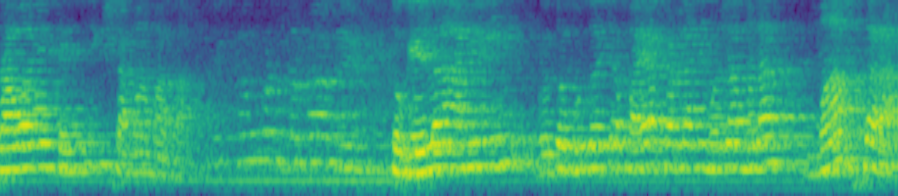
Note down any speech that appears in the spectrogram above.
जावाने आणि त्यांची क्षमा मागा. तो गेला आणि गौतम बुद्धाच्या पाया पडला आणि म्हणला मला माफ करा.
